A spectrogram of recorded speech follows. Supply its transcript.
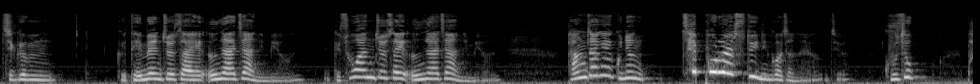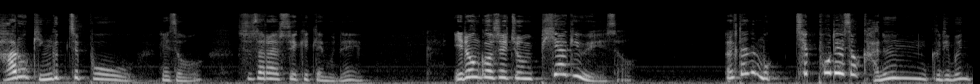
지금 그 대면 조사에 응하지 않으면 이렇게 소환 조사에 응하지 않으면 당장에 그냥 체포를 할 수도 있는 거잖아요. 그죠? 구속 바로 긴급 체포해서 수사를 할 수 있기 때문에 이런 것을 좀 피하기 위해서 일단은 뭐 체포돼서 가는 그림은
